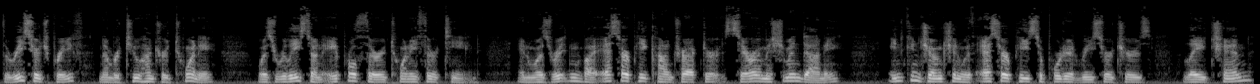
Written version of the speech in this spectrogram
The research brief, number 220, was released on April 3, 2013, and was written by SRP contractor Sarah Mishamandani in conjunction with SRP supported researchers Lei Chen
